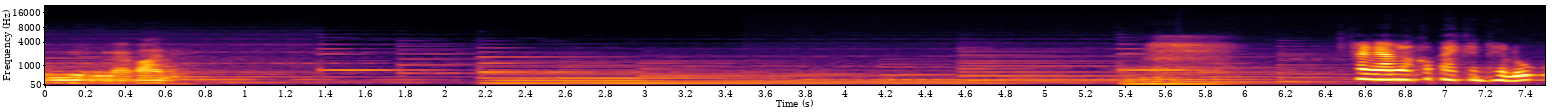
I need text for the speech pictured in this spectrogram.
ผมอยู่ดูแลบ้านเอง ก็ไปกันเถอะลูก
